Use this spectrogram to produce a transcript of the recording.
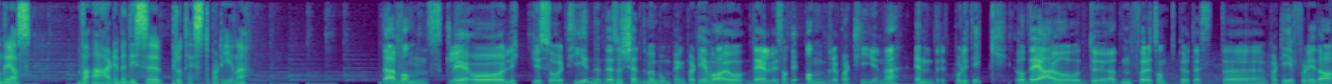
Andreas, hva er det med disse protestpartiene? Det er vanskelig å lykkes over tid. Det som skjedde med bompengepartiet, var jo delvis at de andre partiene endret politikk. Og det er jo døden for et sånt protestparti, fordi da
